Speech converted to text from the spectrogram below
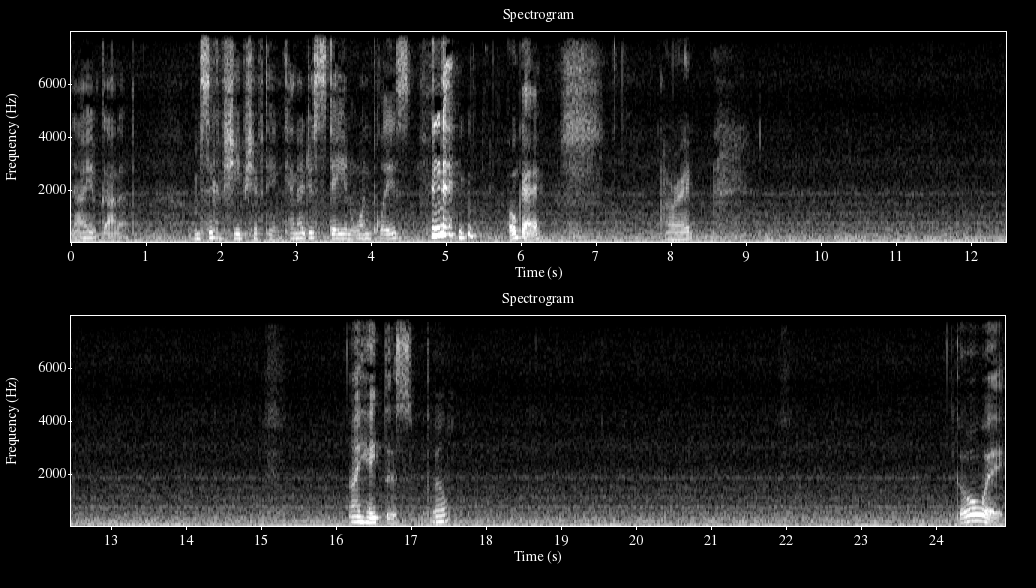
Now you've got it. I'm sick of shape shifting. Can I just stay in one place? okay. Alright. I hate this. Well, go away.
